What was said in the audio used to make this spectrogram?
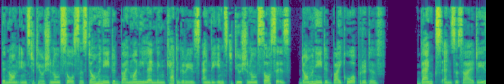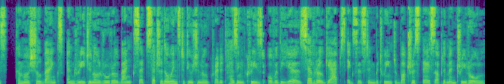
the non-institutional sources dominated by money lending categories and the institutional sources, dominated by cooperative banks and societies, commercial banks and regional rural banks etc. Though institutional credit has increased over the years several gaps exist in between to buttress their supplementary role,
